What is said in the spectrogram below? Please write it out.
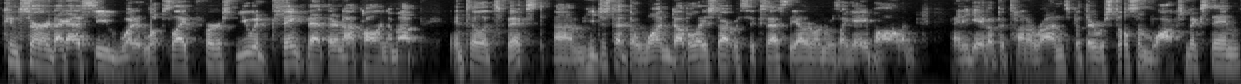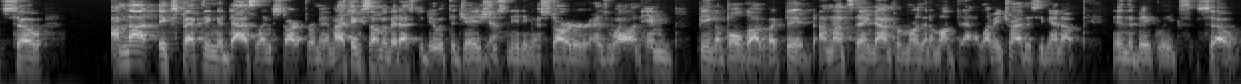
concerned. I got to see what it looks like first. You would think that they're not calling him up until it's fixed. Um, he just had the one double A start with success. The other one was like A ball, and and he gave up a ton of runs, but there were still some walks mixed in. So I'm not expecting a dazzling start from him. I think some of it has to do with the Jays yeah. just needing a starter as well, and him being a bulldog. Like, dude, I'm not staying down for more than a month now. Let me try this again up in the big leagues. So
